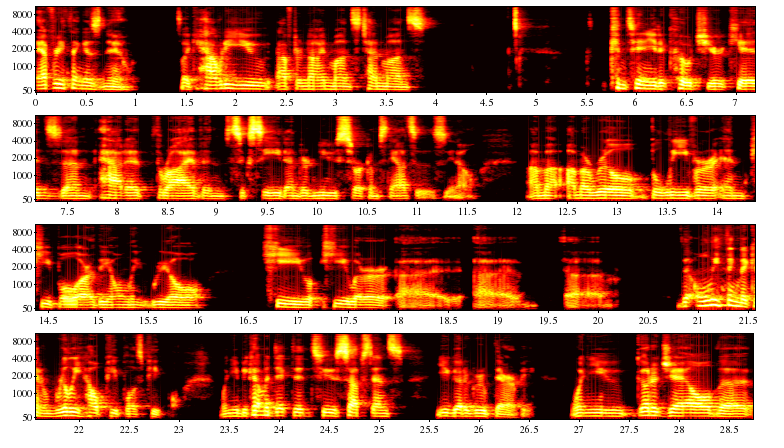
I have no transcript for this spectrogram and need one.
Everything is new. It's like, how do you, after nine months, 10 months, continue to coach your kids and how to thrive and succeed under new circumstances? You know, I'm a, I'm a real believer in people are the only real heal, healer. Uh, uh, uh, the only thing that can really help people is people. When you become addicted to substance, you go to group therapy. When you go to jail, the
